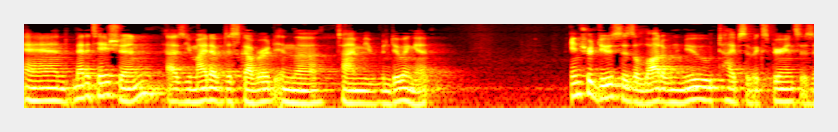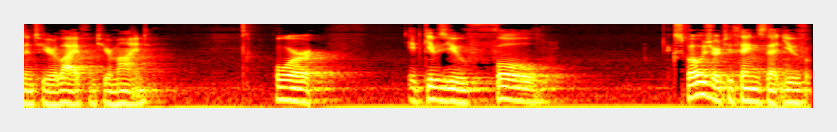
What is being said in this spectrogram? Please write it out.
And meditation, as you might have discovered in the time you've been doing it, introduces a lot of new types of experiences into your life, into your mind. Or it gives you full exposure to things that you've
